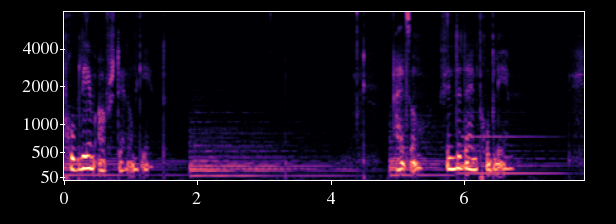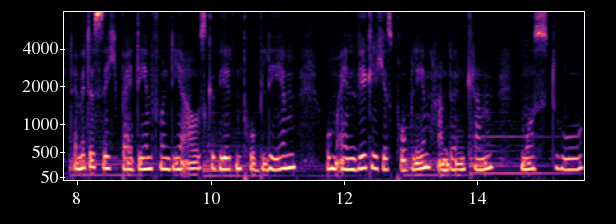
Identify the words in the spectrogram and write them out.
Problemaufstellung geht. Also, finde dein Problem. Damit es sich bei dem von dir ausgewählten Problem um ein wirkliches Problem handeln kann, musst du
